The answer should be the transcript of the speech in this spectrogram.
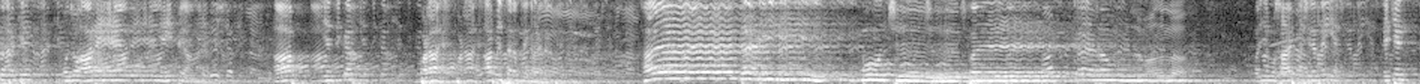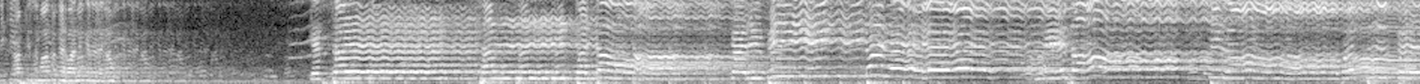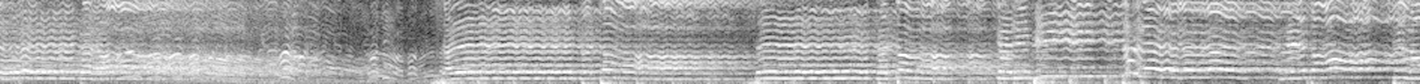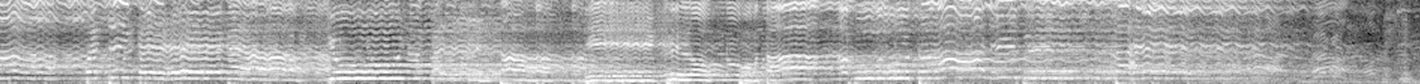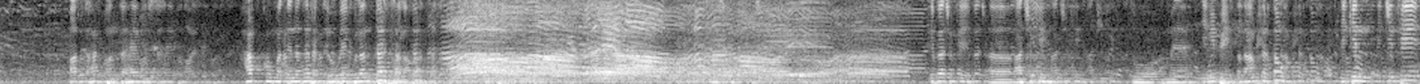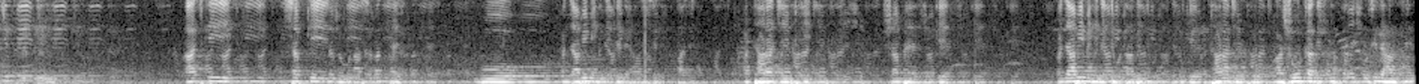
करके वो जो आ रहे हैं, यहीं पे आना है। आप ये ज़िक्र बड़ा है बड़ा है आप इस तरफ़ निकाल सकते हैं। घड़ी मुझ पर ये मुसाहिब का शेर नहीं है। लेकिन आपकी समातों के हवाले करने लगा हूँ। सर सर कटा चुके हैं। तो मैं यहीं पे इख्ताम करता हूँ। लेकिन चूँकि आज की शब की जो मुनासिबत है, वो पंजाबी महीने के लिहाज से आज अट्ठारह जेठ की शब है, जो कि पंजाबी महीने के मुताबिक, क्योंकि अट्ठारह जेठ आशूर का दिन उसी लिहाज से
